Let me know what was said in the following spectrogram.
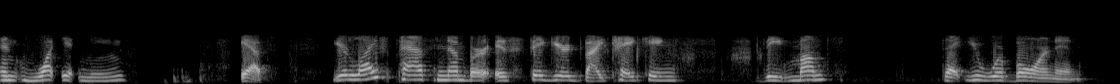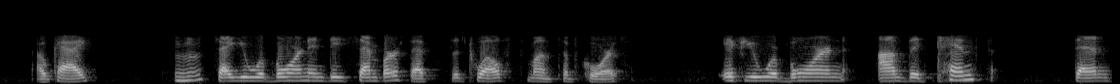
and what it means? Yes. Your life path number is figured by taking the month that you were born in. Okay? Mhm. Say you were born in December, that's the 12th month, of course. If you were born on the 10th, then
